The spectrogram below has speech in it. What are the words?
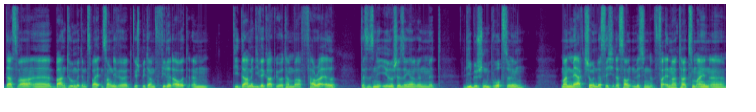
Das war äh, Bantu mit dem zweiten Song, den wir heute gespielt haben, Feel It Out. Ähm, die Dame, die wir gerade gehört haben, war Farah L. Das ist eine irische Sängerin mit libyschen Wurzeln. Man merkt schon, dass sich der Sound ein bisschen verändert hat. Zum einen äh,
